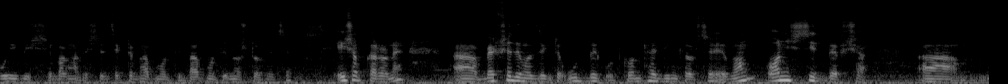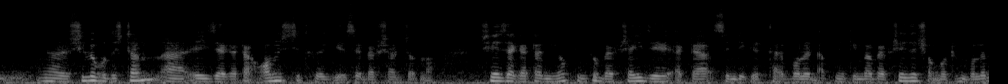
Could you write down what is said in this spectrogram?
বহির্বিশ্বে বাংলাদেশের যে একটা ভাবমূর্তি ভাবমূর্তি নষ্ট হয়েছে। এইসব কারণে ব্যবসায়ীদের মধ্যে একটা উদ্বেগ উৎকণ্ঠায় দিন কাটছে এবং অনিশ্চিত ব্যবসা শিল্প প্রতিষ্ঠান এই জায়গাটা অনিশ্চিত হয়ে গিয়েছে ব্যবসার জন্য। সেই জায়গাটা নিয়েও কিন্তু ব্যবসায়ী যে একটা সিন্ডিকেট বলেন আপনি কিংবা ব্যবসায়ী যে সংগঠন বলেন,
